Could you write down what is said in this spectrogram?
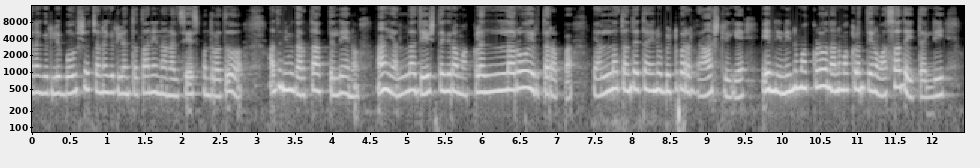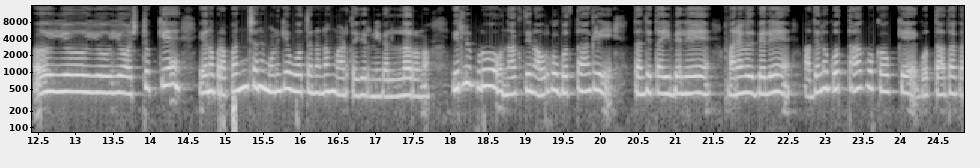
ಚೆನ್ನಾಗಿರ್ಲಿ, ಭವಿಷ್ಯ ಚೆನ್ನಾಗಿರಲಿ ಅಂತ ತಾನೇ ನಾನು ಅಲ್ಲಿ ಸೇರಿಸಿ ಬಂದಿರೋದು ಅದು ನಿಮ್ಗೆ ಅರ್ಥ ಆಗ್ತಿಲ್ಲ ಏನು? ಆ ಎಲ್ಲ ದೇಶದಾಗಿರೋ ಮಕ್ಕಳೆಲ್ಲರೂ ಇರ್ತಾರಪ್ಪ. ಎಲ್ಲ ತಂದೆ ತಾಯಿನೂ ಬಿಟ್ಟು ಬರಲ್ಲ ಲಾಸ್ಟಿಗೆ ಏ ನಿನ್ನ ಮಕ್ಕಳು ನನ್ನ ಮಕ್ಕಳು ಅಂತೇನು ಹೊಸದೈತೆ ಅಲ್ಲಿ? ಅಯ್ಯೋ ಅಯ್ಯೋ ಅಯ್ಯೋ, ಅಷ್ಟಕ್ಕೆ ಏನೋ ಪ್ರಪಂಚನೇ ಮುಳುಗಿ ಹೋತ ನನಗೆ ಮಾಡ್ತಾ ಇದ್ದೀರಿ ನೀವೆಲ್ಲರೂ. ಇರ್ಲಿ ಬಿಡು ನಾಲ್ಕು ದಿನ ಅವ್ರಿಗೂ ಗೊತ್ತಾಗ್ಲಿ. ತಂದೆ ತಾಯಿ ಬೆಲೆ, ಮನೆಗಳ ಬೆಲೆ, ಅದೆಲ್ಲ ಗೊತ್ತಾಗ್ಬೇಕು ಅವಕ್ಕೆ ಗೊತ್ತಾದಾಗ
